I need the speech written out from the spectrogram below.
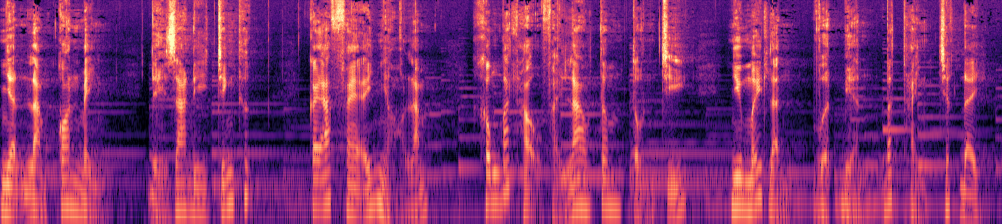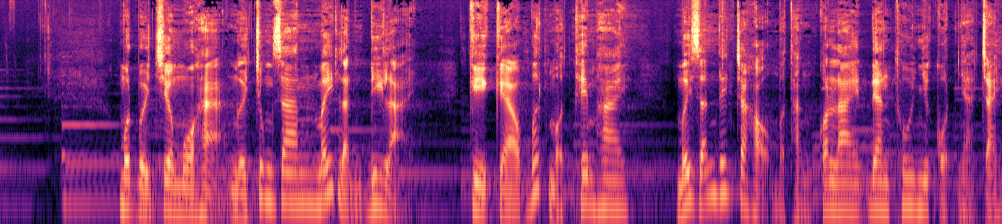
nhận làm con mình để ra đi chính thức. Cái áp phe ấy nhỏ lắm không bắt Hậu phải lao tâm tổn trí như mấy lần vượt biển bất thành trước đây. Một buổi chiều mùa hạ, người trung gian mấy lần đi lại, kỳ kèo bớt một thêm hai mới dẫn đến cho Hậu một thằng con lai đen thui như cột nhà cháy.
